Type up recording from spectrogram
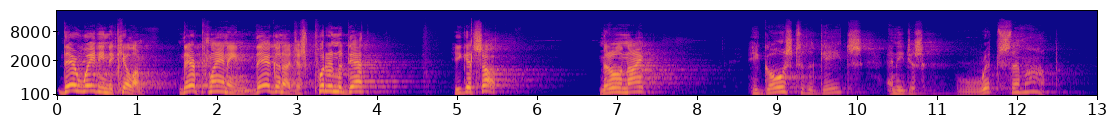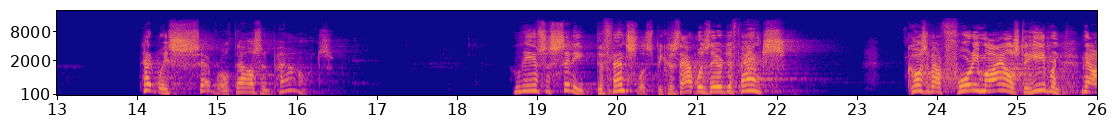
they're waiting to kill him. They're planning. They're going to just put him to death. He gets up, middle of the night. He goes to the gates and he just rips them up. That weighs several thousand pounds. Leaves the city defenseless because that was their defense. Goes about 40 miles to Hebron. Now,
